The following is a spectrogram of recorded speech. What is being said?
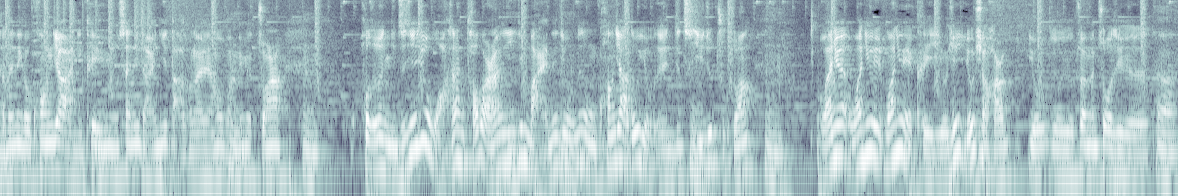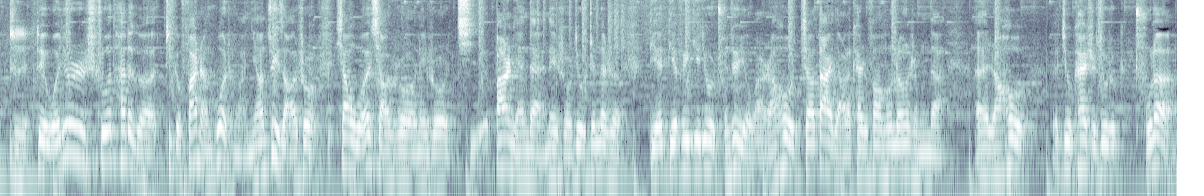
它的那个框架，你可以用3 D 打印机打出来，然后把那个装上，嗯。或者说你直接就网上淘宝上一买那就那种框架都有的，你就自己就组装，嗯完全完全完全也可以。有些有小孩儿有有有专门做这个，嗯。是对，我就是说他这个这个发展过程啊，你像最早的时候，像我小时候那时候七八十年代那时候就真的是叠叠飞机就是纯粹游玩，然后只要大一点了开始放风筝什么的，呃，然后就开始就是除了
